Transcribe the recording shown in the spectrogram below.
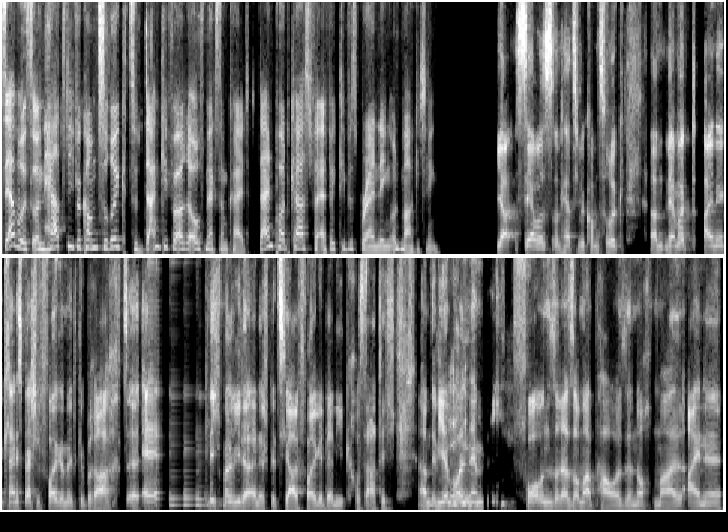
Servus und herzlich willkommen zurück zu Danke für eure Aufmerksamkeit, dein Podcast für effektives Branding und Marketing. Ja, Servus und herzlich willkommen zurück. Ähm, wir haben heute eine kleine Special-Folge mitgebracht. Äh, endlich mal wieder eine Spezialfolge, Danny, großartig. Ähm, wir wollen nämlich vor unserer Sommerpause nochmal eine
